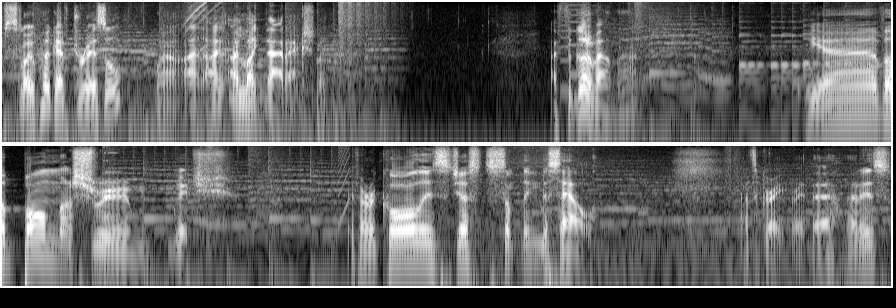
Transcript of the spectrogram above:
Slowpoke have Drizzle? Wow, I, I, I like that actually. I forgot about that. We have a Bomb Mushroom, which, if I recall, is just something to sell. That's great right there, that is.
